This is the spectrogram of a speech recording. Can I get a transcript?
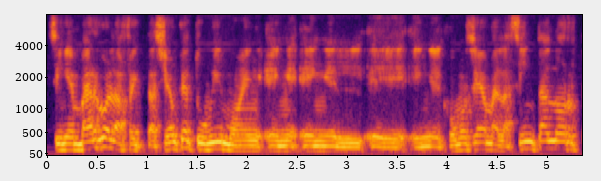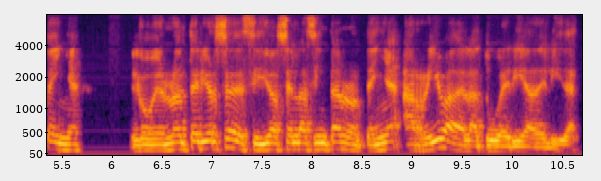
Sin embargo, la afectación que tuvimos en, en, el, eh, en el, ¿cómo se llama? La cinta norteña, el gobierno anterior se decidió hacer la cinta norteña arriba de la tubería del IDAC.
